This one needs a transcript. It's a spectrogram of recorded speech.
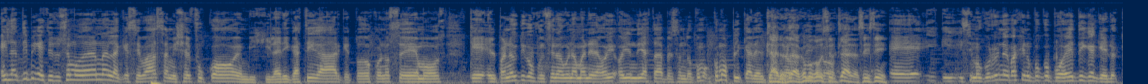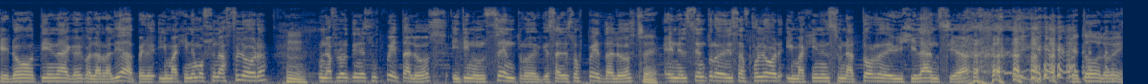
Es la típica institución moderna en la que se basa Michel Foucault en vigilar y castigar, que todos conocemos, que el panóptico funciona de alguna manera. Hoy, hoy en día estaba pensando, ¿cómo, cómo explicar el Claro, claro, ¿cómo, cómo claro? Sí, sí. Eh, y, y- y se me ocurrió una imagen un poco poética que, no- que no tiene nada que ver con la realidad, pero imaginemos una flor, Hmm. una flor tiene sus pétalos y tiene un centro del que salen esos pétalos. Sí. En el centro de esa flor, imagínense una torre de vigilancia Que todo lo ve.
